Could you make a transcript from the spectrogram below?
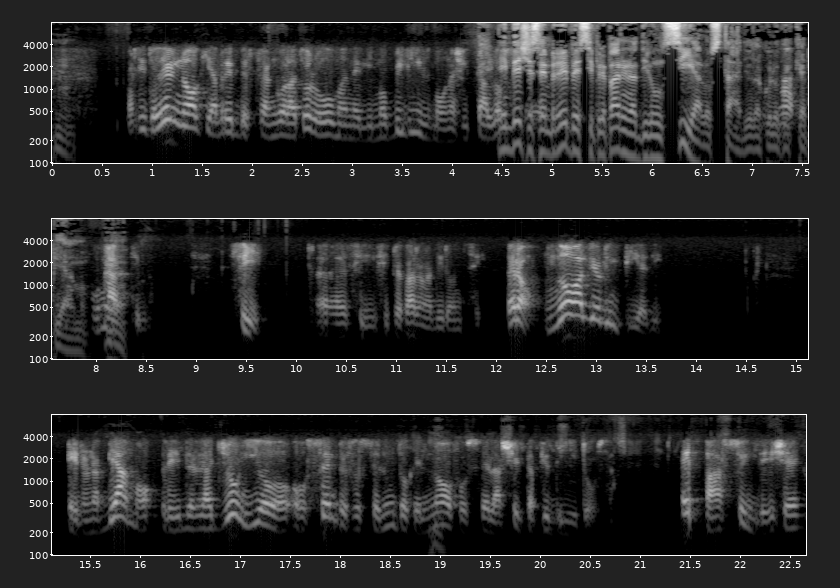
Mm. Il partito del no che avrebbe strangolato Roma nell'immobilismo, una città E invece sembrerebbe si preparino a dire un sì allo stadio, da quello un che attimo, capiamo. Un eh. attimo. Sì, eh, sì, si preparano a dire un sì. Però no alle Olimpiadi, e non abbiamo le, ragioni, io ho sempre sostenuto che il no fosse la scelta più dignitosa. È parso invece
